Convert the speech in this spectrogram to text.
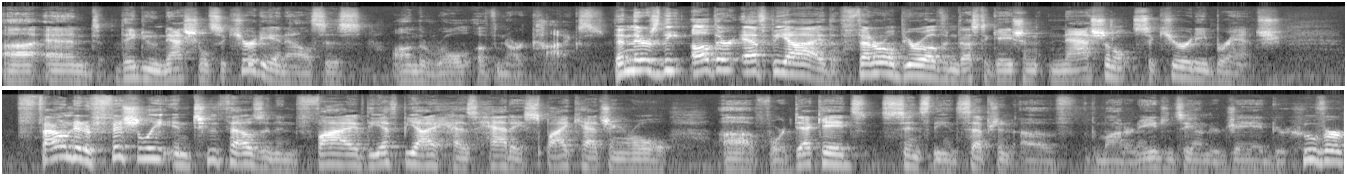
Uh, and they do national security analysis on the role of narcotics. Then there's the other FBI, the Federal Bureau of Investigation National Security Branch. Founded officially in 2005, the FBI has had a spy catching role uh, for decades since the inception of the modern agency under J. Edgar Hoover.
